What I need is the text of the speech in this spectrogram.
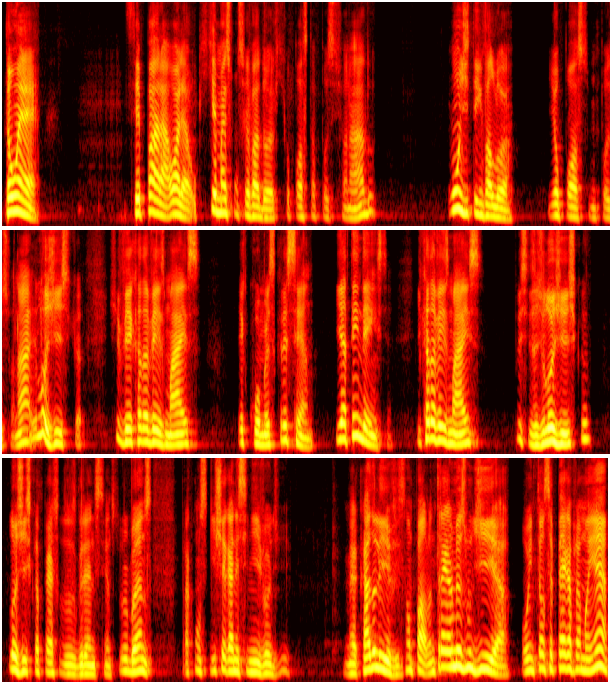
Então é separar, olha, o que é mais conservador, o que eu posso estar posicionado, onde tem valor e eu posso me posicionar, e logística. A gente vê cada vez mais e-commerce crescendo. E a tendência, e cada vez mais precisa de logística, logística perto dos grandes centros urbanos, para conseguir chegar nesse nível de Mercado Livre, São Paulo, entrega no mesmo dia, ou então você pega para amanhã,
